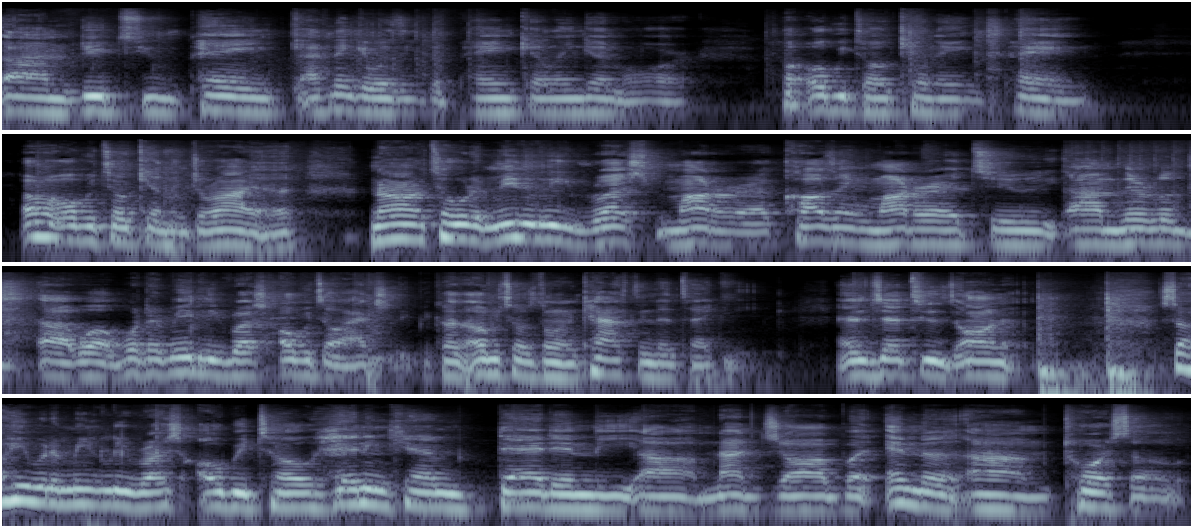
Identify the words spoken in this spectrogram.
um due to pain. I think it was either pain killing him or Obito killing pain. Oh, Obito killing Jiraiya. Naruto would immediately rush Madara, causing Madara to um there uh well would immediately rush Obito actually because Obito's doing casting the technique and Zetsu's on it. So he would immediately rush Obito, hitting him dead in the um not jaw but in the um torso,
